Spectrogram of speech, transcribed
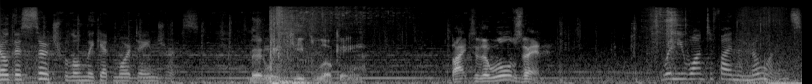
know, this search will only get more dangerous. Then we keep looking. Back to the wolves, then. When you want to find the Norns,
